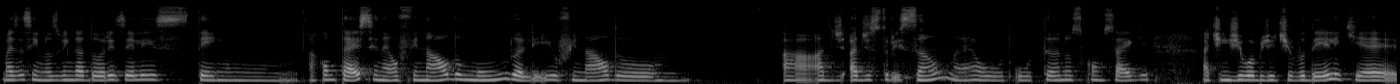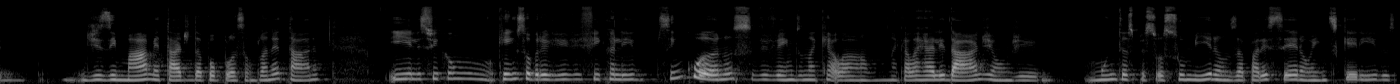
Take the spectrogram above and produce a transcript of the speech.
Mas assim, nos Vingadores eles têm um acontece, né, o final do mundo ali, o final do a, a, a destruição, né? O, o Thanos consegue atingir o objetivo dele, que é dizimar metade da população planetária. E eles ficam, quem sobrevive fica ali cinco anos vivendo naquela, naquela realidade onde muitas pessoas sumiram, desapareceram, entes queridos.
